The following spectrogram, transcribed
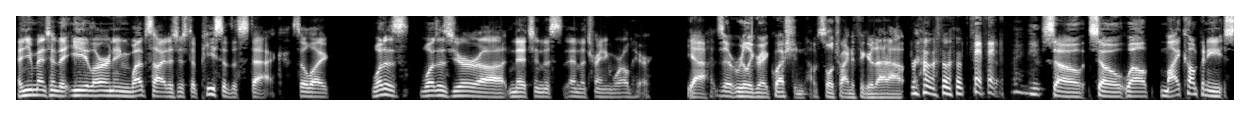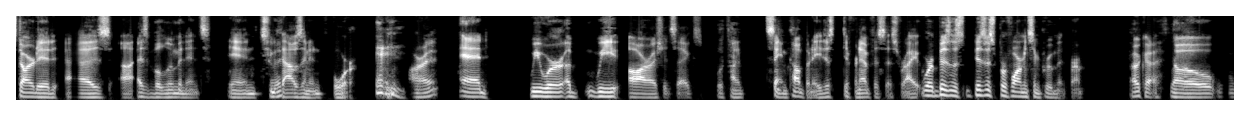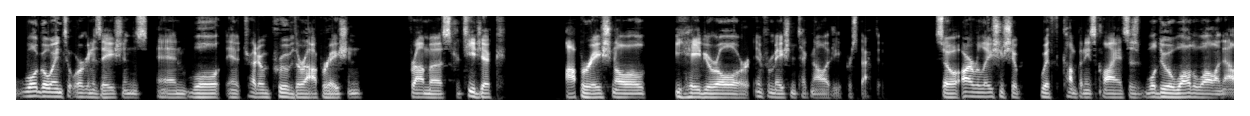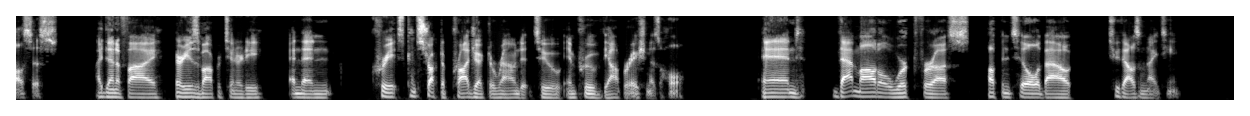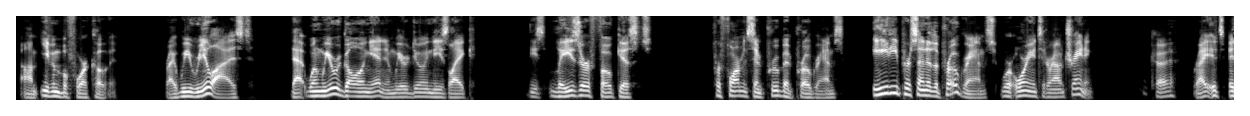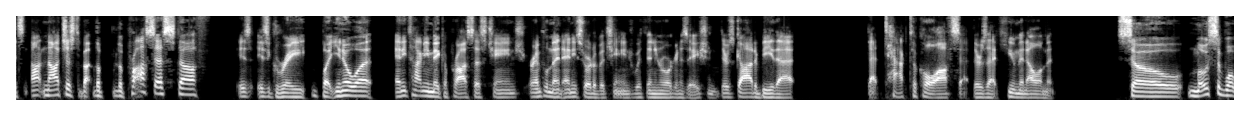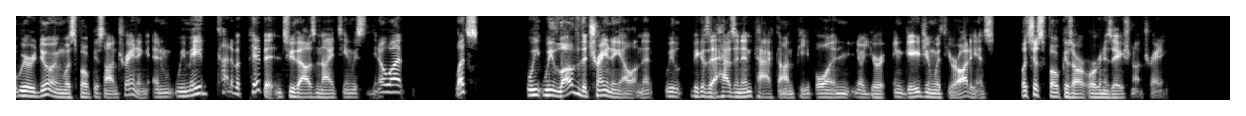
and you mentioned the e-learning website is just a piece of the stack. So like, what is, what is your, uh, niche in this, in the training world here? Yeah, it's a really great question. I'm still trying to figure that out. so, so, well, my company started as, uh, as Voluminant in 2004. All right. And we were, a, we are, I should say, we're kind of same company, just different emphasis, right? We're a business, business performance improvement firm. Okay. So we'll go into organizations and we'll uh, try to improve their operation from a strategic, operational, behavioral, or information technology perspective. So our relationship with companies, clients is we'll do a wall to wall analysis, identify areas of opportunity, and then create, construct a project around it to improve the operation as a whole. And that model worked for us up until about 2019, um, even before COVID, right? We realized that when we were going in and we were doing these like these laser focused performance improvement programs, 80% of the programs were oriented around training. Okay. Right. It's, it's not, not just about the, the process stuff is, is great, but you know what? Anytime you make a process change or implement any sort of a change within an organization, there's got to be that, that tactical offset. There's that human element. So most of what we were doing was focused on training and we made kind of a pivot in 2019. We said, you know what? Let's, we, we love the training element we, because it has an impact on people and, you know, you're engaging with your audience. Let's just focus our organization on training.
